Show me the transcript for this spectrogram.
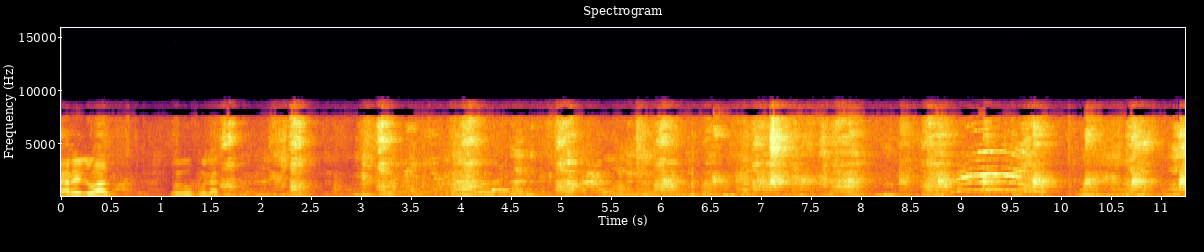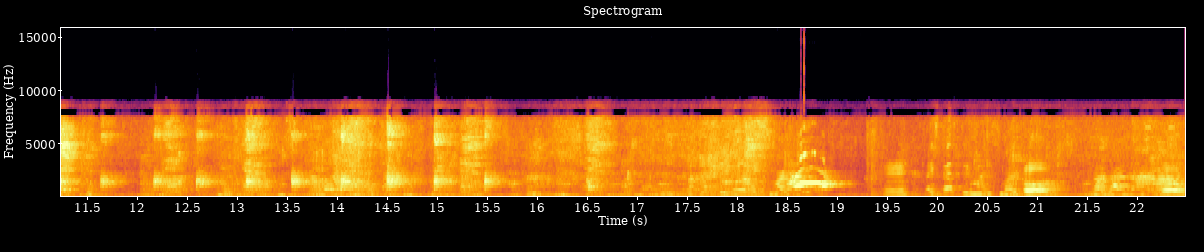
Daryl, wag. Magugulat. Nakastin mo lang smart ko. Hmm? Nakastin mo lang smart Oo. Nagana? Oo.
